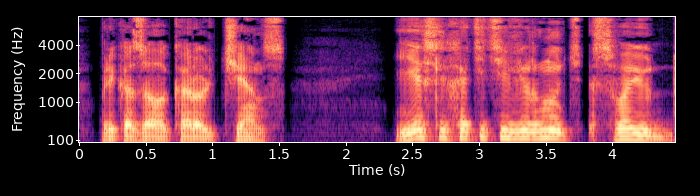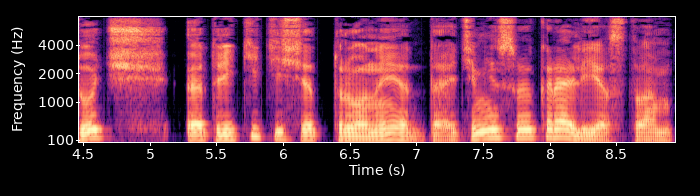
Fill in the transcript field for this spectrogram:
— приказал король Ченс. «Если хотите вернуть свою дочь, отрекитесь от трона и отдайте мне свое королевство»,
